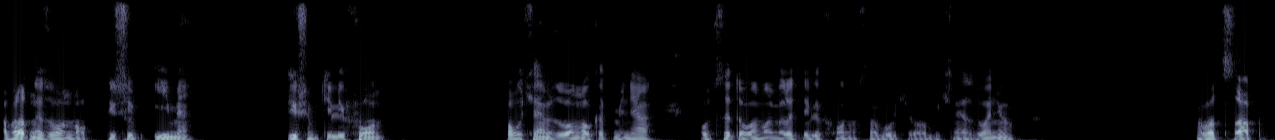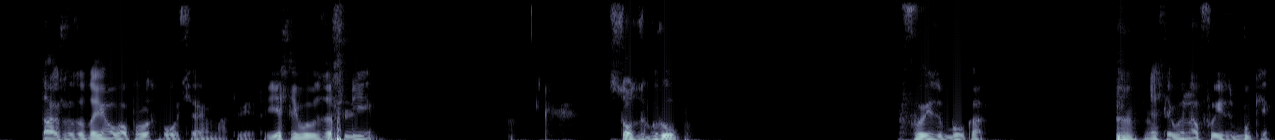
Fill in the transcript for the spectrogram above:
обратный звонок. Пишем имя, пишем телефон. Получаем звонок от меня вот с этого номера телефона, с рабочего. Обычно я звоню. WhatsApp. Также задаем вопрос, получаем ответ. Если вы зашли соцгрупп Фейсбука. Если вы на Фейсбуке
